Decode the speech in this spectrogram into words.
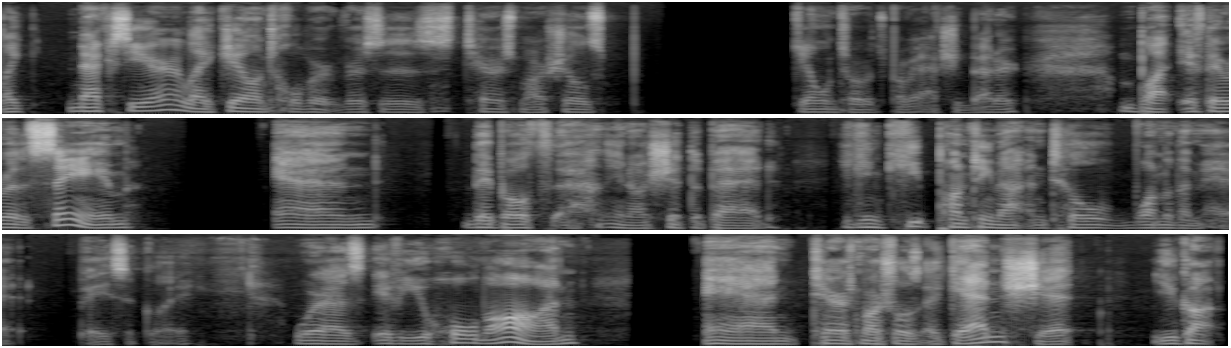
like next year, like Jalen Tolbert versus Terrace Marshall's, Jalen Tolbert's probably actually better. But if they were the same, and they both you know shit the bed, you can keep punting that until one of them hit, basically. Whereas if you hold on and Terrace Marshall's again shit, you got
